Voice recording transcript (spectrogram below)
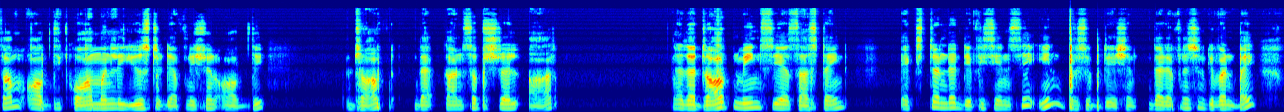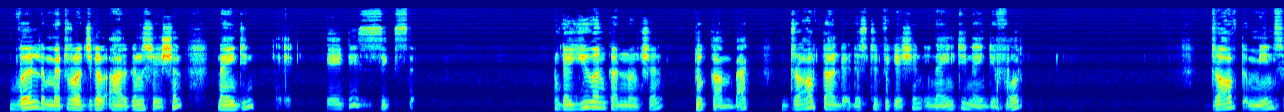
Some of the commonly used definition of the drought, the conceptual are the drought means a sustained extended deficiency in precipitation. The definition given by World Meteorological Organization 1986. The UN Convention to combat drought and desertification in 1994 Drought means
